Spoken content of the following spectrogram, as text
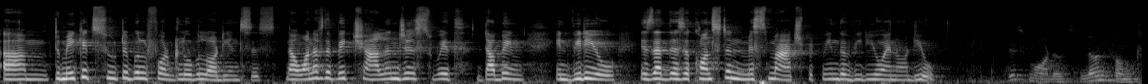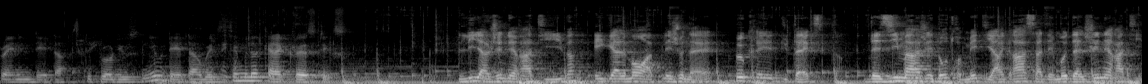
um, to make it suitable for global audiences. Now, one of the big challenges with dubbing in video is that there's a constant mismatch between the video and audio. These models learn from training data to produce new data with similar characteristics. L'IA générative, également appelée Genet, peut créer du texte, des images et d'autres médias grâce à des modèles génératifs.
